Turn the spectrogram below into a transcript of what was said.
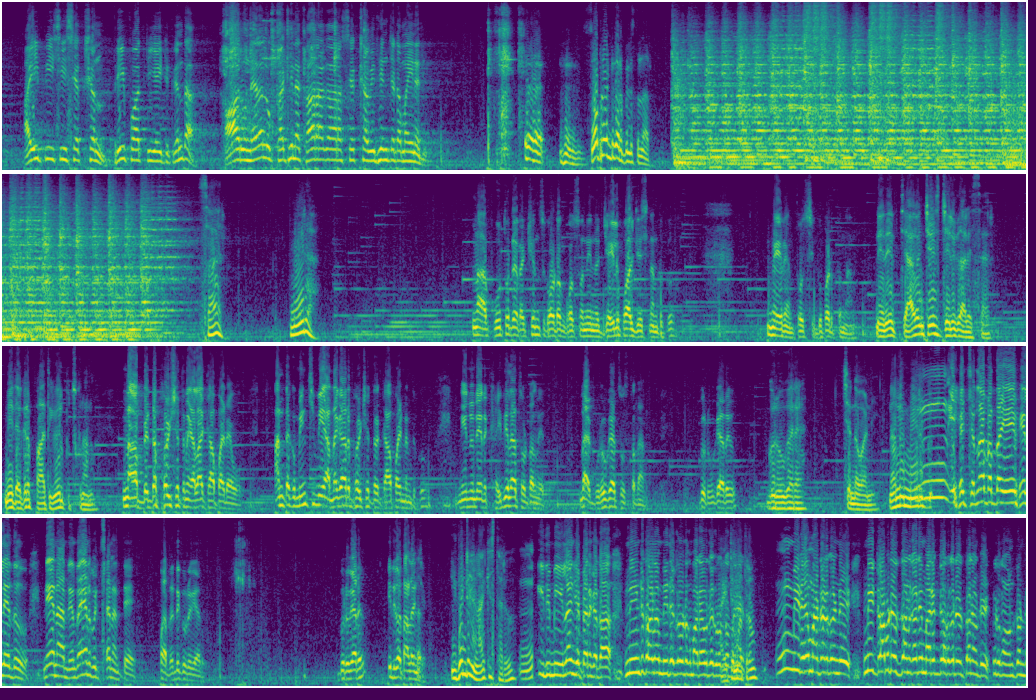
IPC section three forty eight క్రింద ఆరు నెలలు కఠిన కారాగార శిక్ష విధించటమైనది. సూపరెంట్ గారు పిలుస్తున్నారు. సార్ మీరా? నా కూతుర్ని రక్షించుకోవడం కోసం నిన్ను జైలు పాలు చేసినందుకు నేనెంతో సిగ్గుపడుతున్నాను. నేనేం త్యాగం చేసి జైలు కాలేదు సార్. మీ దగ్గర పాతిక వేలు పుచ్చుకున్నాను. నా బిడ్డ భవిష్యత్తును ఎలా కాపాడావు? అంతకు మించి మీ అన్నగారి భవిష్యత్తును కాపాడినందుకు నిన్ను నేను ఖైదీలా చూడడం లేదు. నా గురువుగా చూస్తున్నాను. గురువు గారు గురువు గారా చిన్నవాడిని నన్ను మీరు గు- చిన్న పెద్ద ఏమీ లేదు. నేను ఆ నిర్ణయానికి వచ్చానంతే. పదండి గురుగారు. గురుగారు ఇదిగో తాళం చెప్పు. ఇదేంటి నాకిస్తారు? ఇది మీ ఇలా అని చెప్పాను కదా. మీ ఇంటి తాళం మీ దగ్గర ఉండక మరెవరి దగ్గర ఉంటుంది? మాత్రం? మీరేం మాట్లాడుకోండి. మీకు కాబట్టి ఇస్తాను కానీ మరింటి ఎవరికైనా ఇస్తానండి ఇదిగో ఉంటుంది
